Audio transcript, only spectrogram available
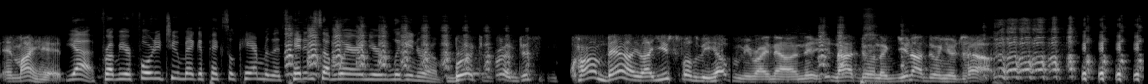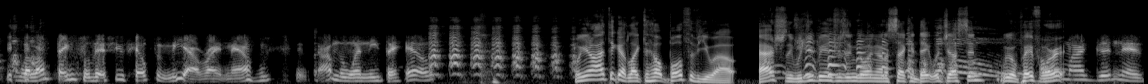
in my head. Yeah, from your 42 megapixel camera that's hidden somewhere in your living room. Brooke, Brooke, just calm down. Like you're supposed to be helping me right now, and you're not doing the, you're not doing your job. Well, I'm thankful that she's helping me out right now. I'm the one need the help. Well, you know, I think I'd like to help both of you out. Ashley, would you be interested in going on a second date with Justin? We will pay for it. Oh my goodness,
